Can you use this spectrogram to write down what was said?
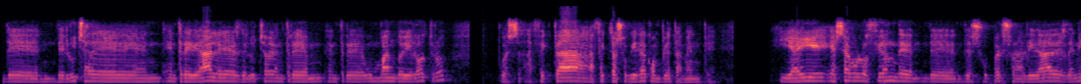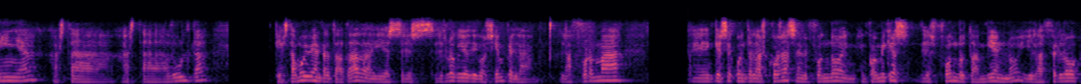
de, de lucha de, entre ideales, de lucha entre, entre un bando y el otro, pues afecta, afecta su vida completamente. Y hay esa evolución de, de, de, su personalidad desde niña hasta, hasta adulta, que está muy bien retratada. Y es, es, es lo que yo digo siempre, la, la, forma en que se cuentan las cosas, en el fondo, en, en cómic es, es, fondo también, ¿no? Y el hacerlo,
